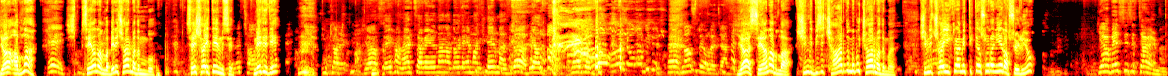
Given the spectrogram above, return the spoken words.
Ya abla, Hey, Ş- Seyhan abla beni çağırmadın mı bu? Sen şahit değil misin? Ne dedi? İnkar etme. ya Seyhan her seferden de öyle hemen gidermez da biraz nerede? öyle olabilir. Nasıl olacak? Ya Seyhan abla, şimdi bizi çağırdı mı bu çağırmadı mı? Şimdi çayı ikram ettikten sonra niye laf söylüyor? Ya ben sizi çağırmadım.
